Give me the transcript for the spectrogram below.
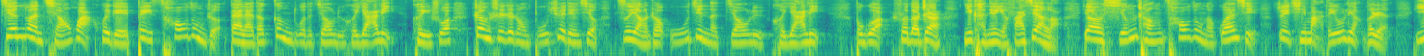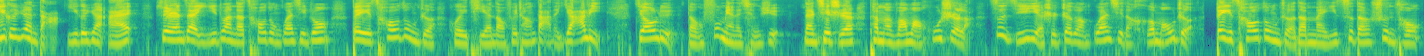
间断强化会给被操纵者带来的更多的焦虑和压力，可以说正是这种不确定性滋养着无尽的焦虑和压力。不过说到这儿，你肯定也发现了，要形成操纵的关系，最起码得有两个人，一个愿打，一个愿挨。虽然在一段的操纵关系中，被操纵者会体验到非常大的压力、焦虑等负面的情绪。但其实他们往往忽视了自己也是这段关系的合谋者。被操纵者的每一次的顺从，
